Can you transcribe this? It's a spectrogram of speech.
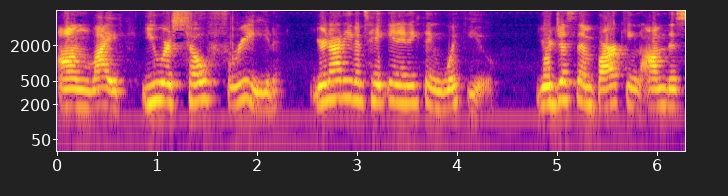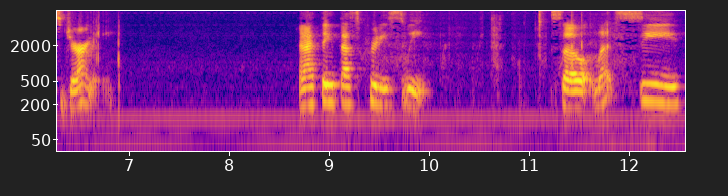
on life. You are so freed you're not even taking anything with you. You're just embarking on this journey. And I think that's pretty sweet. So let's see,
